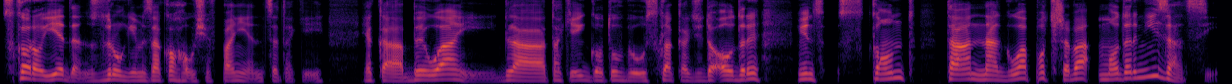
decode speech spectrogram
skoro jeden z drugim zakochał się w panience takiej, jaka była i dla takiej gotów był skakać do Odry, więc skąd ta nagła potrzeba modernizacji?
